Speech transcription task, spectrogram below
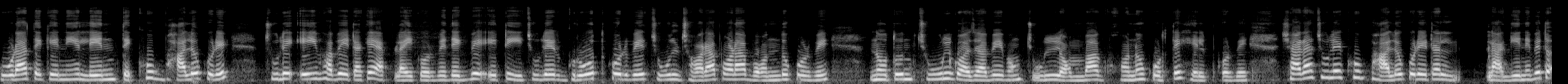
গোড়া থেকে নিয়ে লেন্থে খুব ভালো করে চুলে এইভাবে এটাকে অ্যাপ্লাই করবে। দেখবে এটি চুলের গ্রোথ করবে, চুল ঝরা পড়া বন্ধ করবে, নতুন চুল গজাবে এবং চুল লম্বা ঘন করতে হেল্প করবে। সারা চুলে খুব ভালো করে এটা লাগিয়ে নেবে। তো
